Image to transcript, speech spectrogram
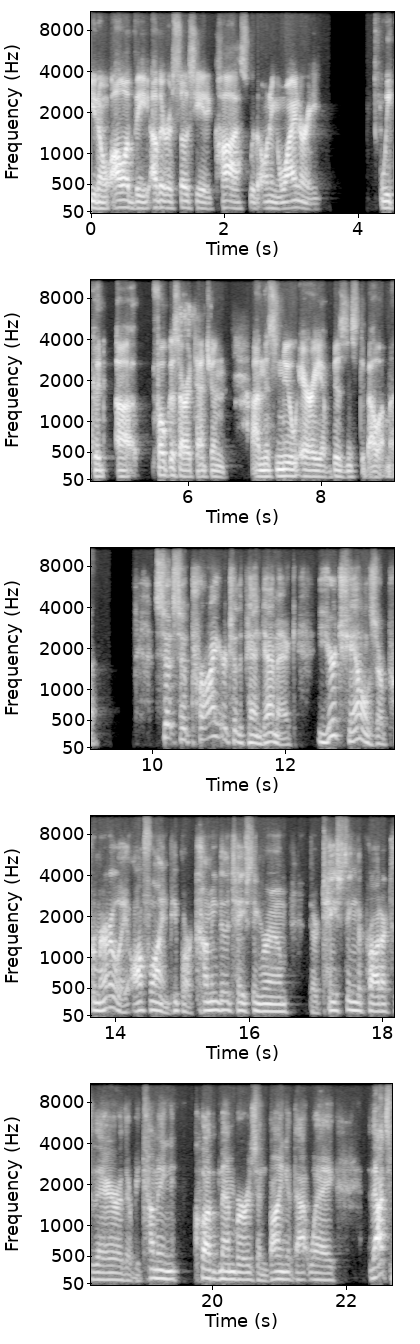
you know all of the other associated costs with owning a winery we could uh, focus our attention on this new area of business development so so prior to the pandemic your channels are primarily offline people are coming to the tasting room they're tasting the product there they're becoming club members and buying it that way. That's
